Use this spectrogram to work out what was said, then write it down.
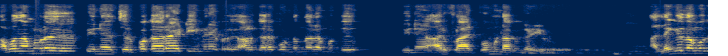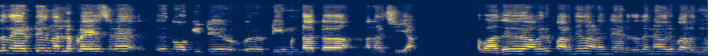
അപ്പൊ നമ്മൾ പിന്നെ ചെറുപ്പക്കാരായ ടീമിനെ ആൾക്കാരെ കൊണ്ടുവന്നാൽ നമുക്ക് പിന്നെ ആ ഒരു പ്ലാറ്റ്ഫോം ഉണ്ടാക്കാൻ കഴിയുള്ളൂ. അല്ലെങ്കിൽ നമുക്ക് നേരിട്ട് നല്ല പ്ലേയേഴ്സിനെ നോക്കിയിട്ട് ടീം ഉണ്ടാക്കുക അങ്ങനെ ചെയ്യാം. അപ്പൊ അത് അവർ പറഞ്ഞതാണ്. നേരത്തെ തന്നെ അവർ പറഞ്ഞു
